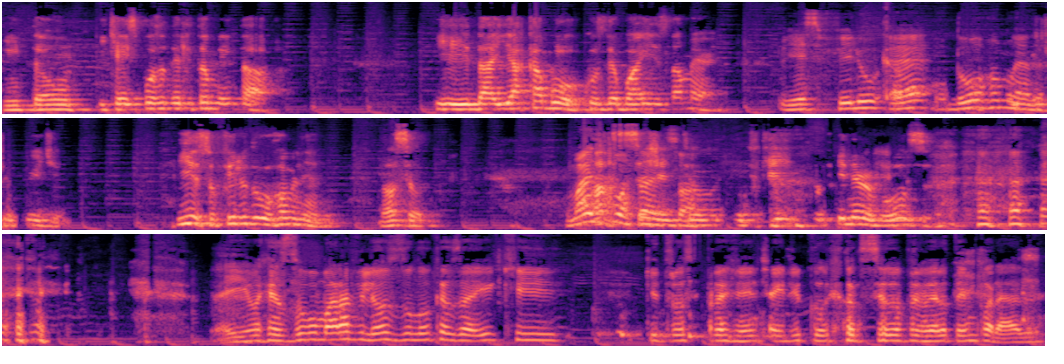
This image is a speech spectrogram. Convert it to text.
Então, e que a esposa dele também tava. E daí acabou com os The Boys na merda. E esse filho é do Homelander. Eu perdi. Isso, o filho do Homelander. Nossa, eu... O mais Nossa, importante, gente, eu, eu, fiquei, eu fiquei nervoso. E o resumo maravilhoso do Lucas aí que, que trouxe pra gente aí de o que aconteceu na primeira temporada.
